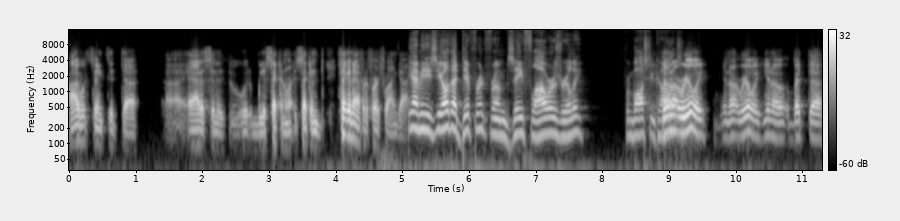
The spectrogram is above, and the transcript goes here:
I would think that uh, uh, Addison would be a second second second half of the first round guy. Yeah, I mean, is he all that different from Zay Flowers, really, from Boston College? No, not really. You're not really. You know, but uh,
